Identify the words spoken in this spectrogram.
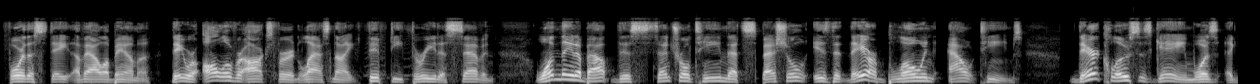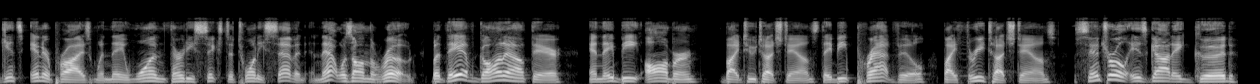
for the state of Alabama. They were all over Oxford last night, 53 to 7. One thing about this central team that's special is that they are blowing out teams. Their closest game was against Enterprise when they won 36 to 27 and that was on the road. But they have gone out there and they beat Auburn by two touchdowns. They beat Prattville by three touchdowns. Central has got a good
